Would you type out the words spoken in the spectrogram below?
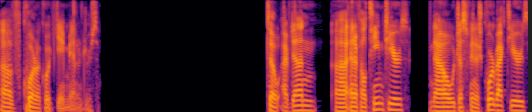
of quote unquote game managers. So, I've done uh, NFL team tiers, now just finished quarterback tiers.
